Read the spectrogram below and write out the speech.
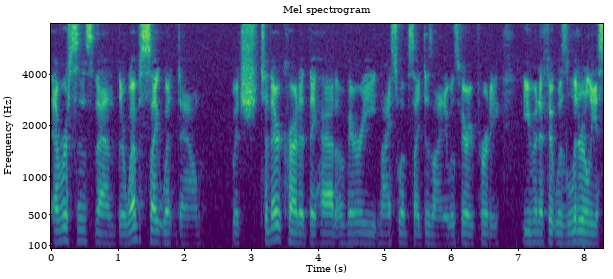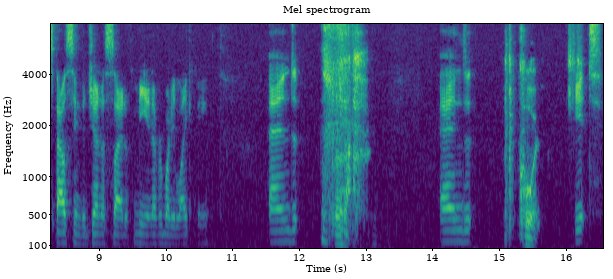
ever since then, their website went down. Which, to their credit, they had a very nice website design. It was very pretty, even if it was literally espousing the genocide of me and everybody like me. And and of course. it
